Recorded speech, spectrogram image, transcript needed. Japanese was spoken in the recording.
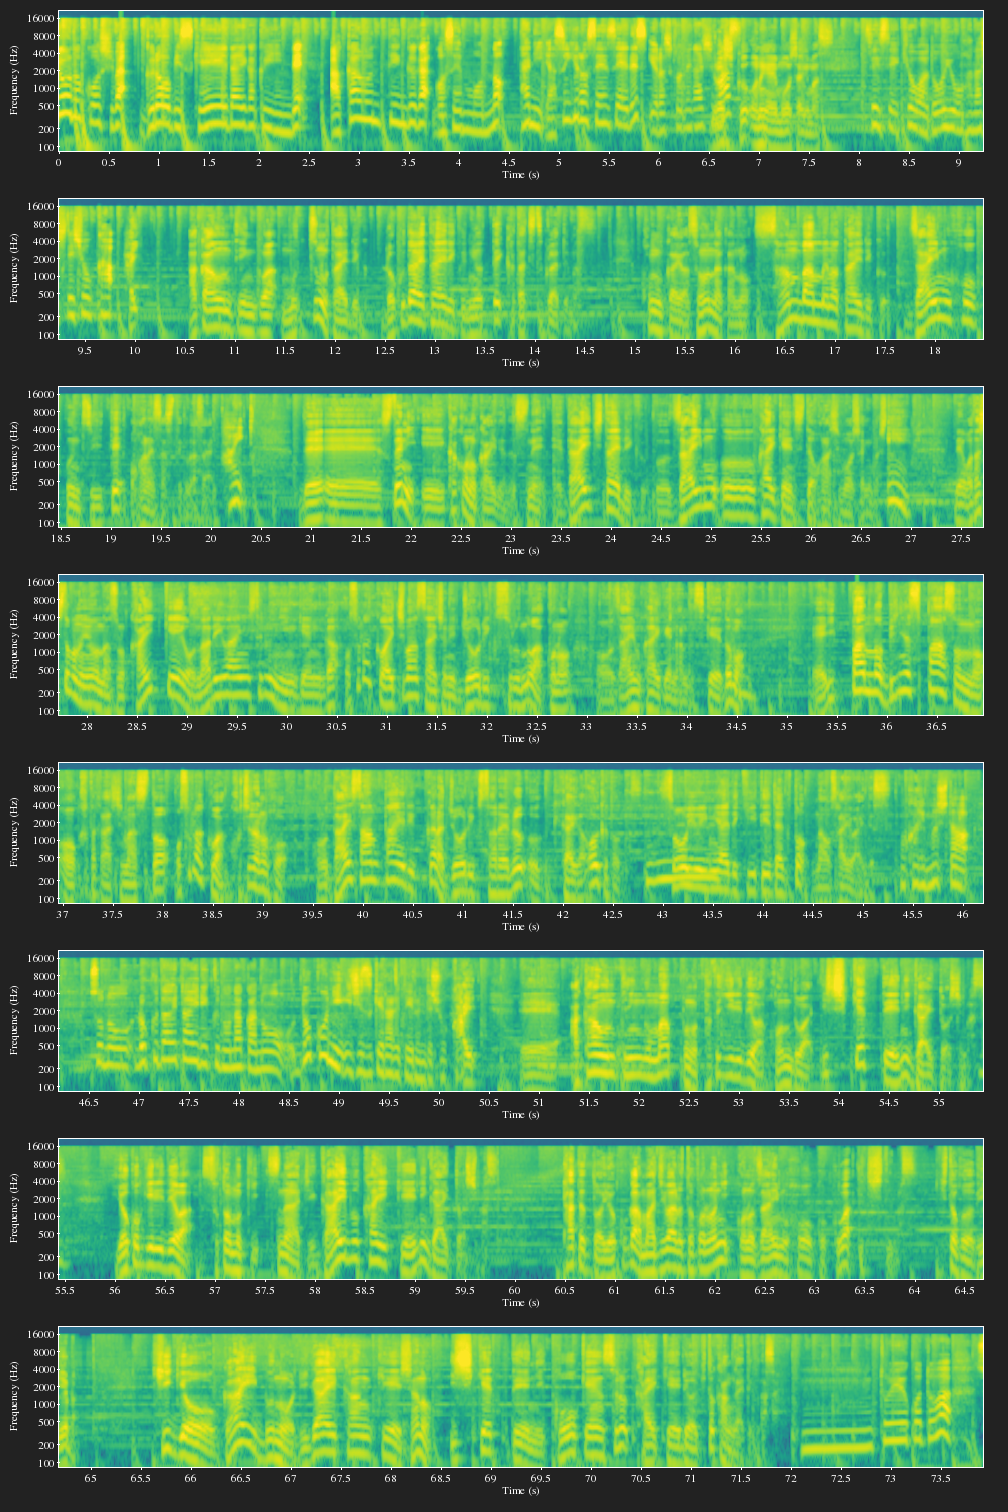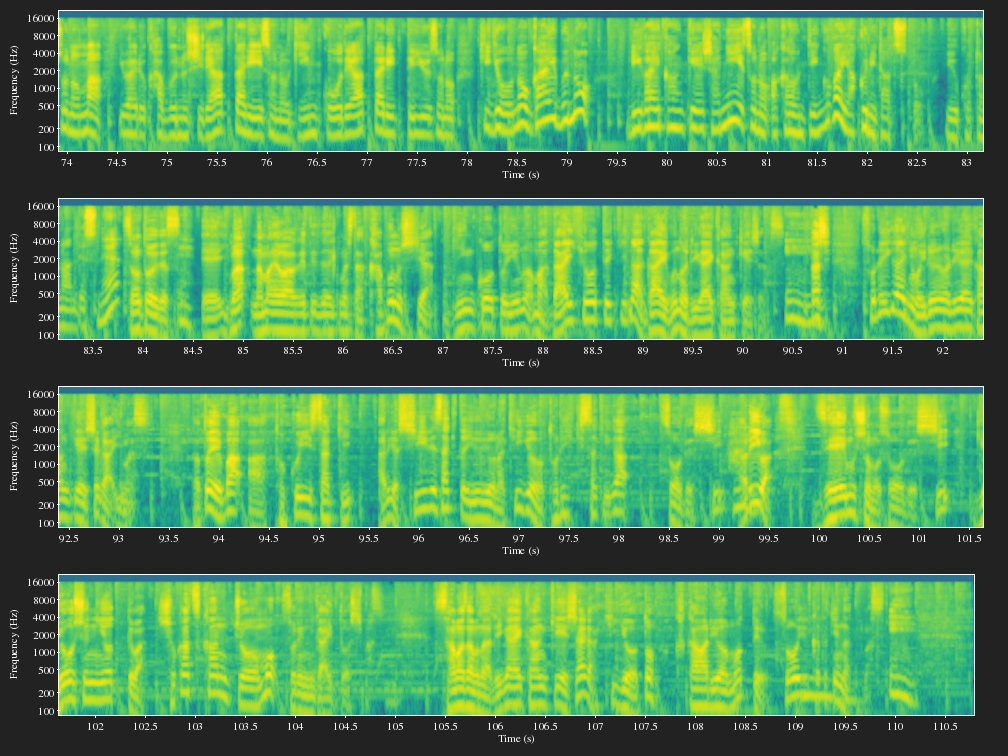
今日の講師はグロービス経営大学院でアカウンティングがご専門の谷康弘先生です。よろしくお願いします。よろしくお願い申し上げます。先生今日はどういうお話でしょうか？はいアカウンティングは6つの大陸6大大陸によって形作られています。今回はその中の3番目の大陸財務報告についてお話しさせてください。はい。で、す、えー、で、に、えー、過去の回でですね第一大陸財務会計についてお話申し上げました、ええ、で私どものようなその会計をなりわいにする人間がおそらくは一番最初に上陸するのはこの財務会計なんですけれども、うん。え一般のビジネスパーソンの方からしますとおそらくはこちらの方この第三大陸から上陸される機会が多いかと思います。そういう意味合いで聞いていただくとなお幸いです。わかりました。その六大大陸の中のどこに位置づけられているんでしょうか？はい、えー、アカウンティングマップの縦切りでは今度は意思決定に該当します、横切りでは外向きすなわち外部会計に該当します。縦と横が交わるところにこの財務報告は位置しています。一言で言えば企業外部の利害関係者の意思決定に貢献する会計領域と考えてください。うんということはその、まあ、いわゆる株主であったりその銀行であったりっていうその企業の外部の利害関係者にそのアカウンティングが役に立つということなんですね。その通りです。ええー、今名前を挙げていただきました株主や銀行というのは、まあ、代表的な外部の利害関係者です。えー、ただしそれ以外にもいろいろな利害関係者がいます。例えばあ得意先あるいは仕入れ先というような企業の取引先がそうですし、はい、あるいは税務署もそうですし業種によっては所轄官庁もそれに該当します。さまざまな利害関係者が企業と関わりを持っているそういう形になっています、うん。え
